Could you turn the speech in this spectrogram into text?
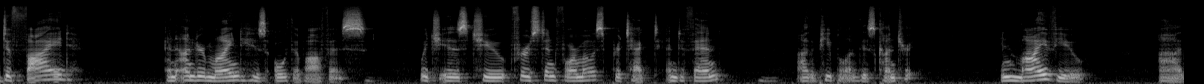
defied and undermined his oath of office, which is to first and foremost protect and defend uh, the people of this country. In my view, uh,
